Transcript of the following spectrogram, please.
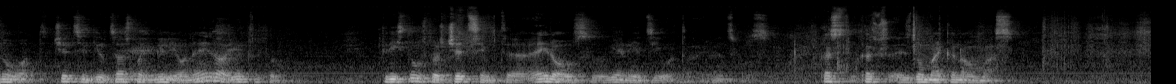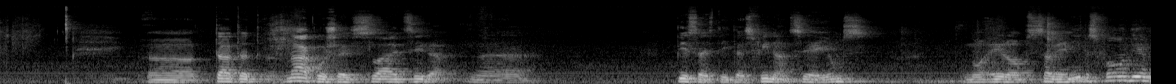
Nu, ot, 428 miljoni eiro, ja tur 3400 eiro uz vienu iedzīvotāju. Kas, kas, es domāju, ka nav maz. Tātad nākošais slaids ir piesaistītais finansējums no Eiropas Savienības fondiem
